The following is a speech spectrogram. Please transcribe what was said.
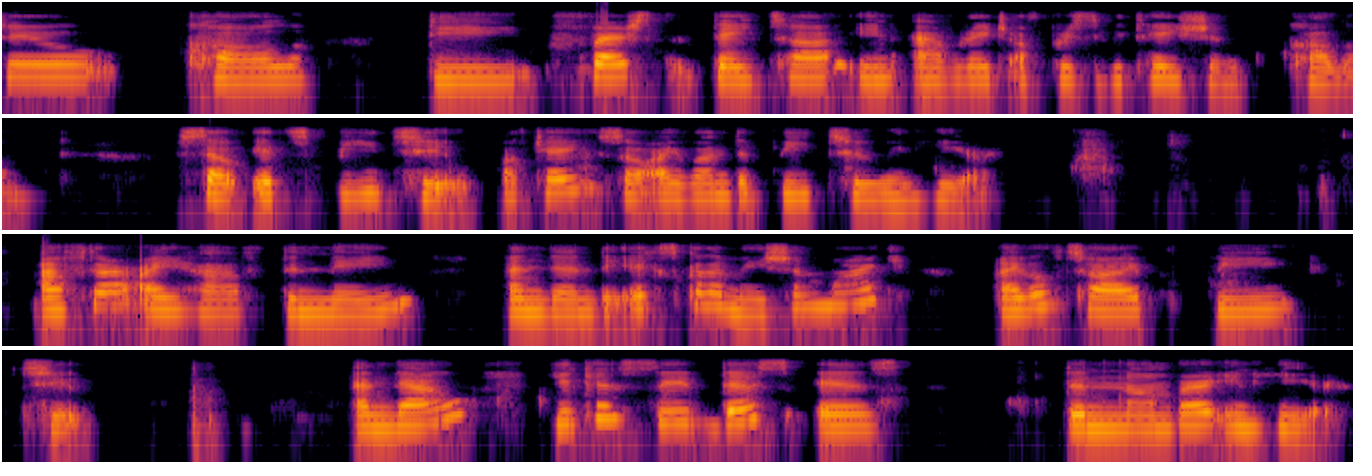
to call the first data in average of precipitation column. So it's B2, okay? So I want the B2 in here. After I have the name and then the exclamation mark, I will type B2. And now you can see this is the number in here.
